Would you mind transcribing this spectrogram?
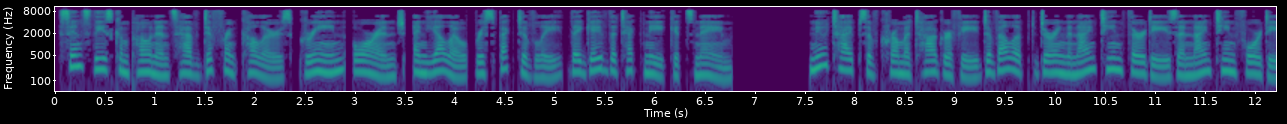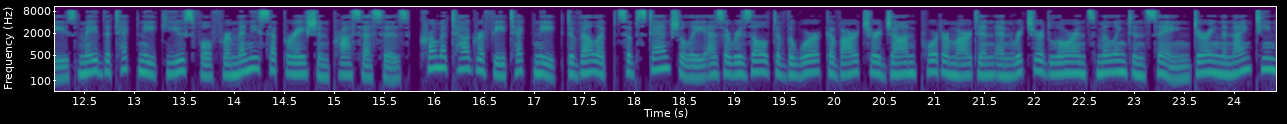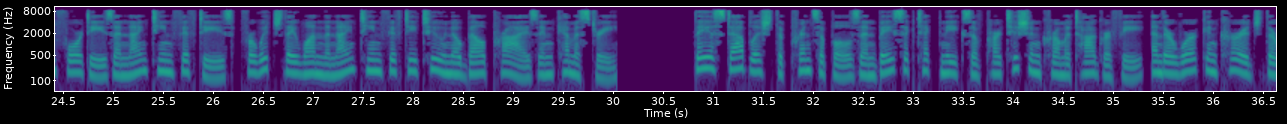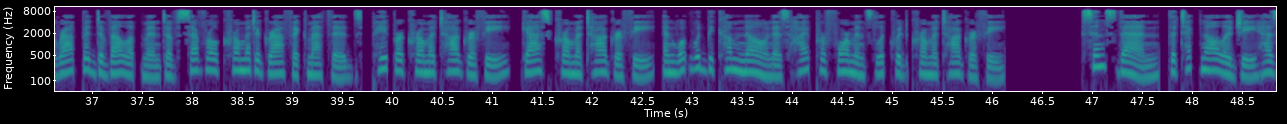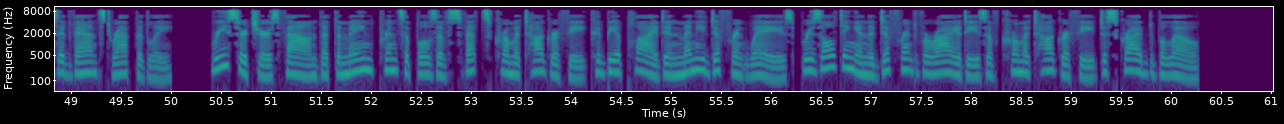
Since these components have different colors green, orange, and yellow, respectively they gave the technique its name. New types of chromatography developed during the 1930s and 1940s made the technique useful for many separation processes. Chromatography technique developed substantially as a result of the work of Archer John Porter Martin and Richard Lawrence Millington Synge during the 1940s and 1950s, for which they won the 1952 Nobel Prize in Chemistry. They established the principles and basic techniques of partition chromatography, and their work encouraged the rapid development of several chromatographic methods, paper chromatography, gas chromatography, and what would become known as high-performance liquid chromatography. Since then, the technology has advanced rapidly. Researchers found that the main principles of Tsvet's chromatography could be applied in many different ways, resulting in the different varieties of chromatography described below.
